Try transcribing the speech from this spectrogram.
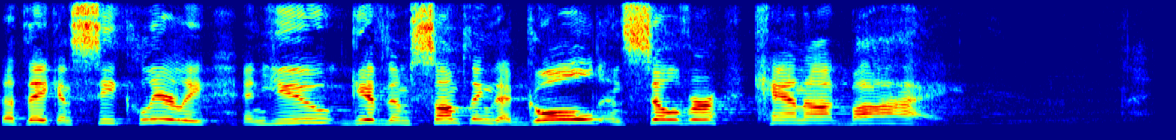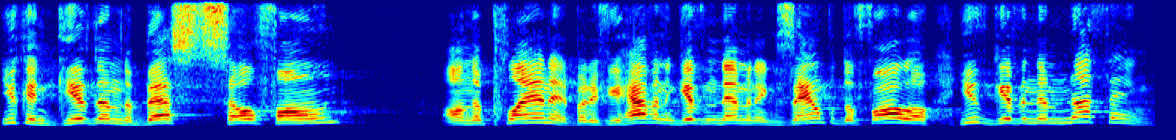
that they can see clearly. And you give them something that gold and silver cannot buy. You can give them the best cell phone on the planet, but if you haven't given them an example to follow, you've given them nothing.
